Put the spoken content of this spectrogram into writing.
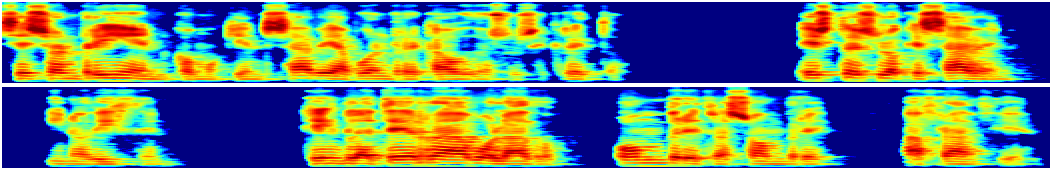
se sonríen como quien sabe a buen recaudo su secreto. Esto es lo que saben y no dicen, que Inglaterra ha volado, hombre tras hombre, a Francia,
